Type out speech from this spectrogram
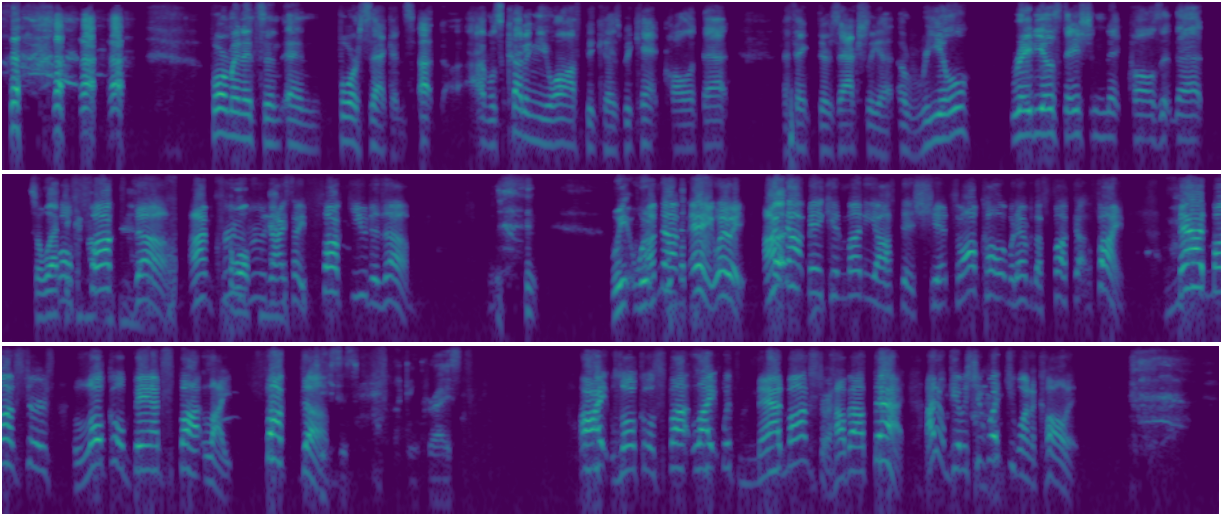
four minutes and, and four seconds. I, I was cutting you off because we can't call it that. I think there's actually a, a real radio station that calls it that. So we'll have well, to fuck them. I'm crude, Well- rude, and I say fuck you to them. We, we, I'm not. Hey, wait, wait. I'm What? not making money off this shit, so I'll call it whatever the fuck. I, Fine. Mad Monsters local band spotlight. Fuck them. Jesus fucking Christ. All right, local spotlight with Mad Monster. How about that? I don't give a shit what you want to call it.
